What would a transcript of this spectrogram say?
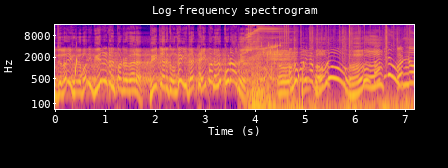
இதெல்லாம் எங்களை மாதிரி வீரர்கள் பண்ற வேலை. வீட்ல இருக்கவங்க இதை ட்ரை பண்ணவே கூடாது. அங்க பாருங்க பண்ணு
